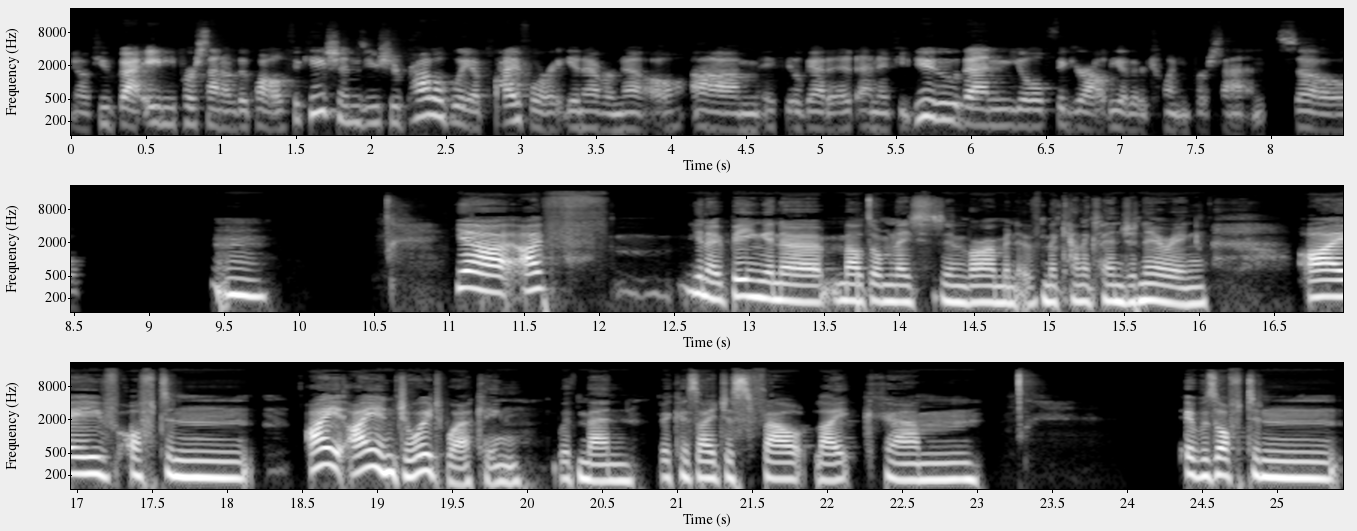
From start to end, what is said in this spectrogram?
you know if you've got 80% of the qualifications you should probably apply for it you never know um, if you'll get it and if you do then you'll figure out the other 20% so Mm. Yeah, I've, you know, being in a male dominated environment of mechanical engineering, I've often, I, I enjoyed working with men because I just felt like um, it was often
